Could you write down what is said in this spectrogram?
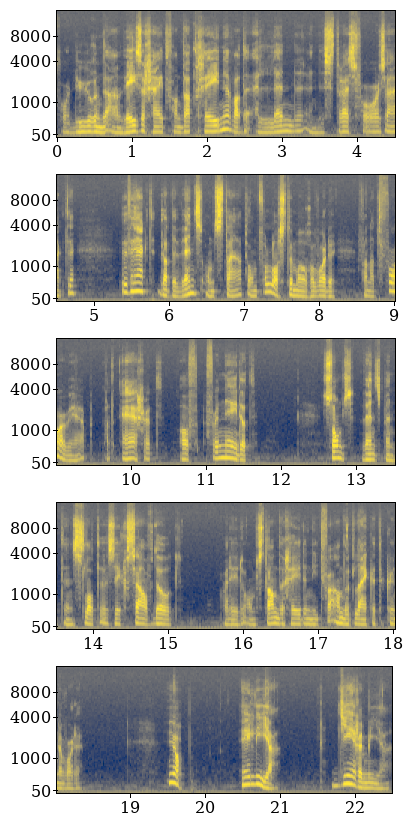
Voortdurende aanwezigheid van datgene wat de ellende en de stress veroorzaakte, bewerkt dat de wens ontstaat om verlost te mogen worden van het voorwerp dat ergert of vernedert. Soms wenst men tenslotte zichzelf dood, wanneer de omstandigheden niet veranderd lijken te kunnen worden. Job, Elia, Jeremia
